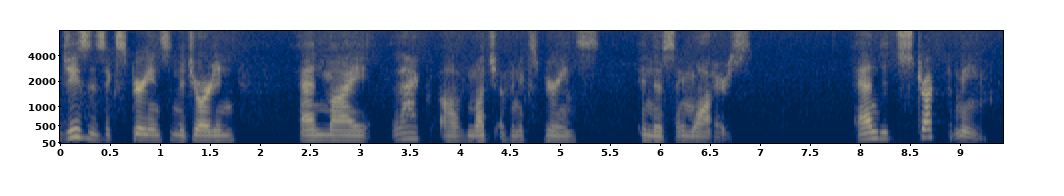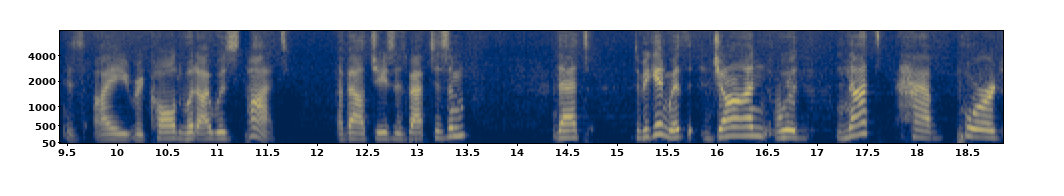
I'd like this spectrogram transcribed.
Jesus' experience in the Jordan and my lack of much of an experience in the same waters. And it struck me as I recalled what I was taught about Jesus' baptism that to begin with, John would not have poured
